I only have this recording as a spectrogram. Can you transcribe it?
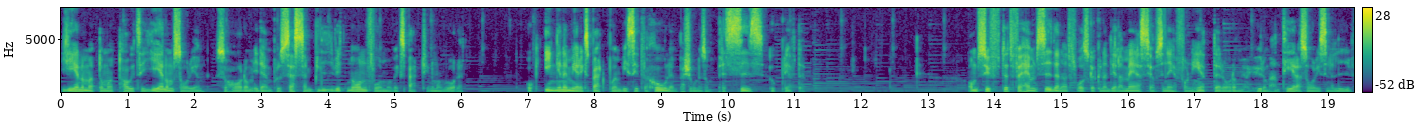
genom att de har tagit sig igenom sorgen så har de i den processen blivit någon form av expert inom området. Och ingen är mer expert på en viss situation än personen som precis upplevt det. Om syftet för hemsidan är att folk ska kunna dela med sig av sina erfarenheter och hur de hanterar sorg i sina liv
